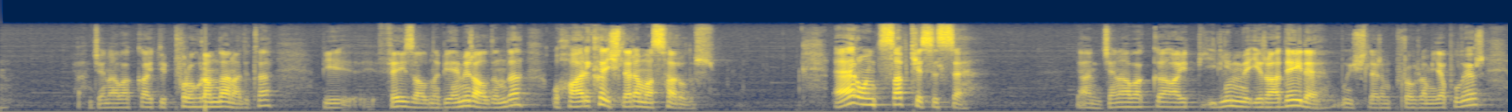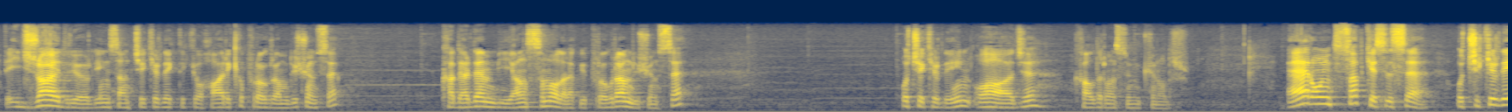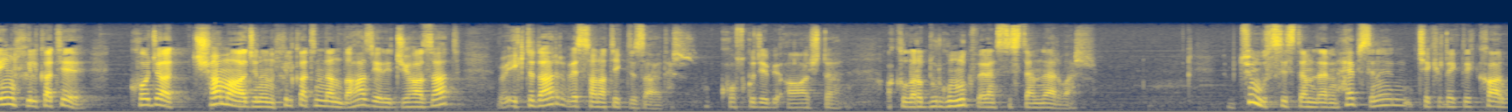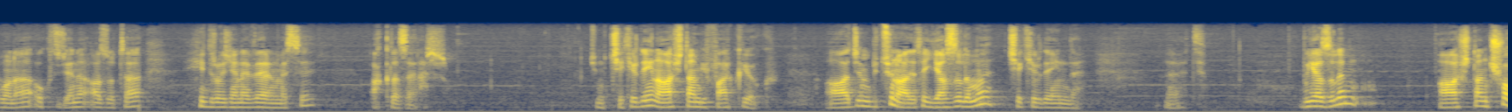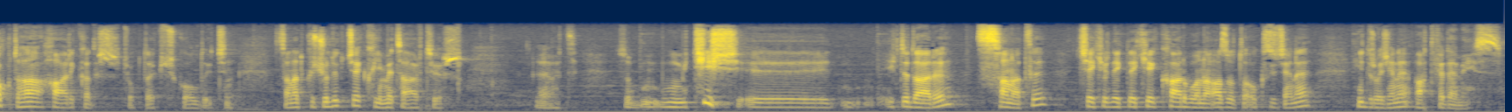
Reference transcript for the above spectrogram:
yani Cenab-ı Hakk'a ait bir programdan adeta bir feyz aldığında, bir emir aldığında o harika işlere mazhar olur. Eğer o intisap kesilse yani Cenab-ı Hakk'a ait bir ilim ve iradeyle bu işlerin programı yapılıyor ve icra ediliyor diye insan çekirdekteki o harika programı düşünse, kaderden bir yansıma olarak bir program düşünse, o çekirdeğin o ağacı kaldırması mümkün olur. Eğer o intisap kesilse, o çekirdeğin hılkati, koca çam ağacının hılkatinden daha ziyade cihazat ve iktidar ve sanat iktiza eder. Koskoca bir ağaçta akıllara durgunluk veren sistemler var. Bütün bu sistemlerin hepsinin çekirdekteki karbona, oksijene, azota, hidrojene verilmesi akla zarar. Çünkü çekirdeğin ağaçtan bir farkı yok. Ağacın bütün adeta yazılımı çekirdeğinde. Evet. Bu yazılım ağaçtan çok daha harikadır. Çok daha küçük olduğu için. Sanat küçüldükçe kıymeti artıyor. Evet bu müthiş e, iktidarı, sanatı çekirdekteki karbona, azota, oksijene, hidrojene atfedemeyiz.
